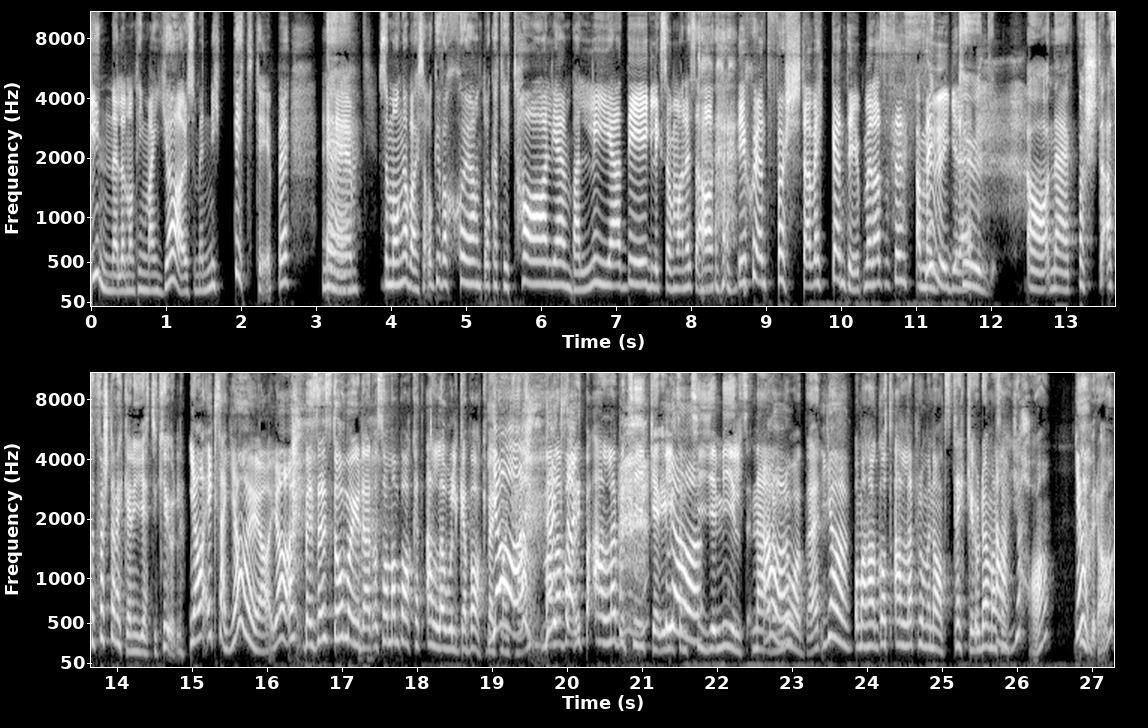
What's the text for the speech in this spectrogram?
in eller någonting man gör som är nyttigt typ. Eh, så många var så åh gud vad skönt att åka till Italien, vara ledig, liksom, man är så, det är skönt första veckan typ men alltså sen Ja, suger det. gud. Ja, nej, första, alltså första veckan är ju jättekul. Ja exakt, ja ja ja. Men sen står man ju där och så har man bakat alla olika bakverk Ja, man kan. Man har exakt. varit på alla butiker i liksom Ja. 10 mils närområde. Ja, Och man har gått alla promenadsträckor och då är man Ja. såhär, jaha, Ja. nu då?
